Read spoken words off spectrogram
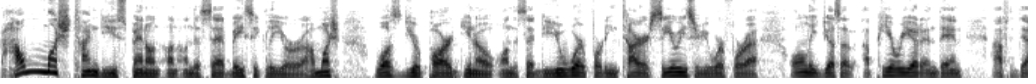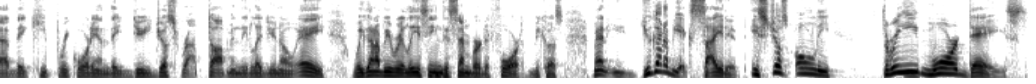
how much time do you spend on, on, on the set basically or how much was your part you know on the set? Do you work for the entire series or you work for a, only just a, a period and then after that they keep recording and they do just wrapped up and they let you know hey we're gonna be releasing december the 4th because man you, you gotta be excited. It's just only three more days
